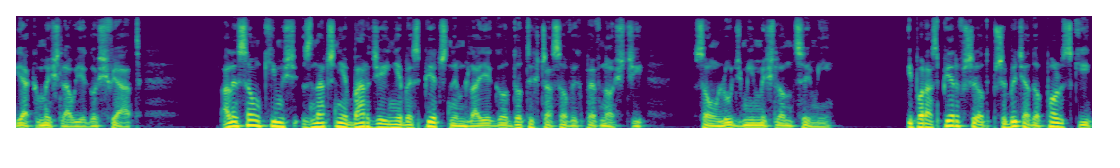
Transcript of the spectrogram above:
jak myślał jego świat, ale są kimś znacznie bardziej niebezpiecznym dla jego dotychczasowych pewności. Są ludźmi myślącymi. I po raz pierwszy od przybycia do Polski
